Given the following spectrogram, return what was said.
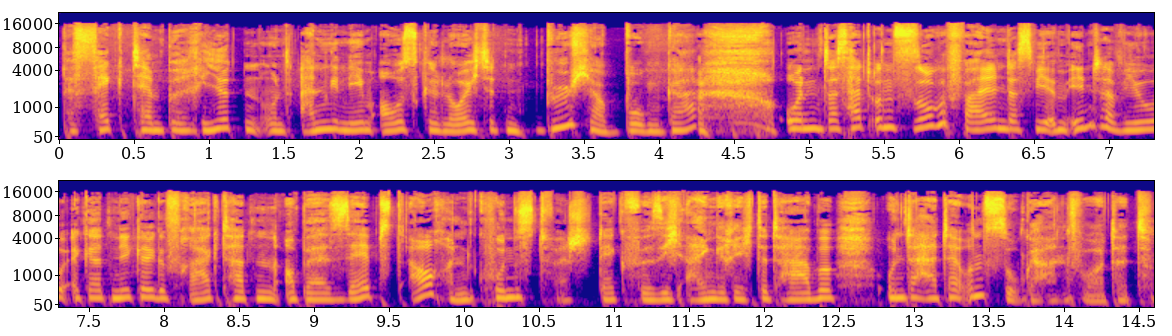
perfekt temperierten bunten und angenehm ausgeleuchteten Bücherbunker. Und das hat uns so gefallen, dass wir im Interview Eckert Nickel gefragt hatten, ob er selbst auch ein Kunstversteck für sich eingerichtet habe. Und da hat er uns so geantwortet.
